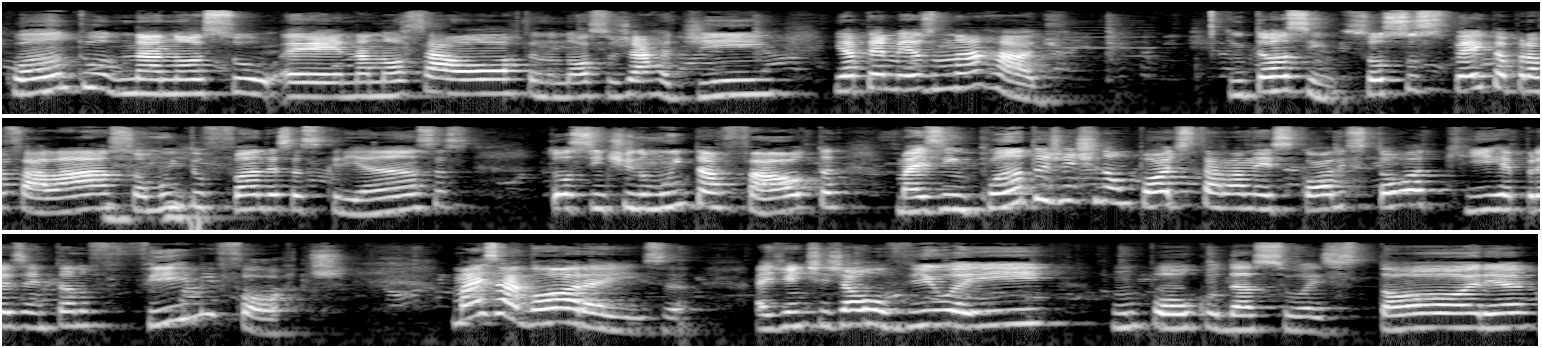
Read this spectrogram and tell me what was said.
quanto na, nosso, é, na nossa horta, no nosso jardim e até mesmo na rádio. Então, assim, sou suspeita para falar, sou muito fã dessas crianças, tô sentindo muita falta, mas enquanto a gente não pode estar lá na escola, estou aqui representando firme e forte. Mas agora, Isa, a gente já ouviu aí um pouco da sua história,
